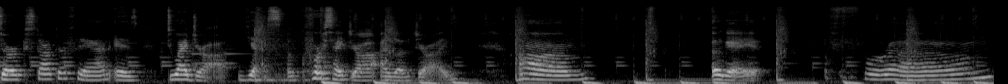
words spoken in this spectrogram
Darkstalker fan is do I draw? Yes, of course I draw. I love drawing. Um, okay, from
